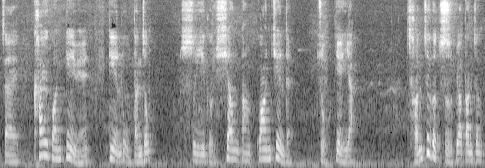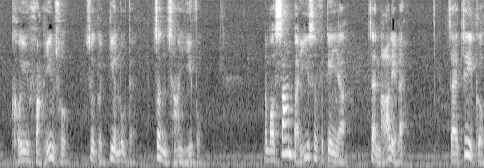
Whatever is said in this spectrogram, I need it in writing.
在开关电源电路当中是一个相当关键的主电压，从这个指标当中可以反映出这个电路的正常与否。那么三百一十伏电压在哪里呢？在这个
